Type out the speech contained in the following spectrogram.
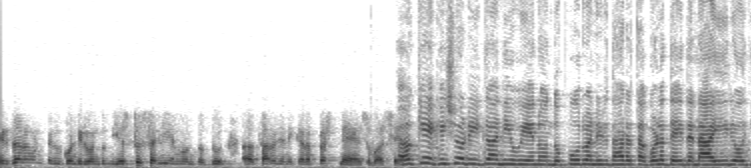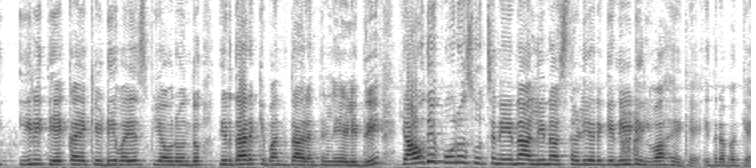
ನಿರ್ಧಾರವನ್ನು ತೆಗೆದುಕೊಂಡಿರುವಂತದ್ದು ಎಷ್ಟು ಸರಿ ಅನ್ನುವಂಥದ್ದು ಸಾರ್ವಜನಿಕರ ಪ್ರಶ್ನೆ ಸುಭಾಷ್. ಓಕೆ ಕಿಶೋರ್ ಈಗ ನೀವು ಏನೊಂದು ಪೂರ್ವ ನಿರ್ಧಾರ ತಗೊಳ್ಳದೆ ಇದನ್ನ ಈ ರೀತಿ ಏಕಾಏಕಿ ಡಿವೈಎಸ್ಪಿ ಅವರೊಂದು ನಿರ್ಧಾರಕ್ಕೆ ಬಂದಿದ್ದಾರೆ ಅಂತ ಹೇಳಿ ಹೇಳಿದ್ರಿ. ಯಾವುದೇ ಪೂರ್ವ ಸೂಚನೆಯನ್ನ ಅಲ್ಲಿನ ಸ್ಥಳೀಯರಿಗೆ ನೀಡಿಲ್ವಾ ಹೇಗೆ ಇದರ ಬಗ್ಗೆ?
